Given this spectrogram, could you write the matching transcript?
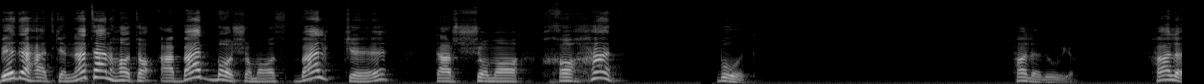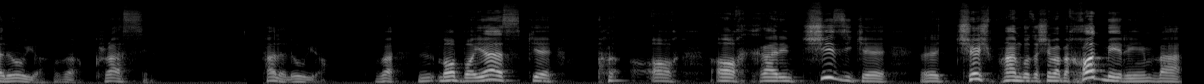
بدهد که نه تنها تا ابد با شماست بلکه در شما خواهد بود. هللویا هللویا و کراسین هللویا و ما باید که آخرین چیزی که چشم هم گذاشتیم و به خواد میریم و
